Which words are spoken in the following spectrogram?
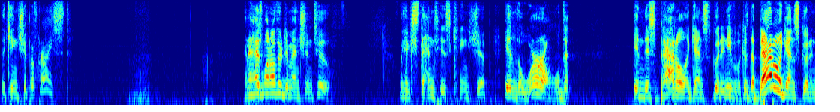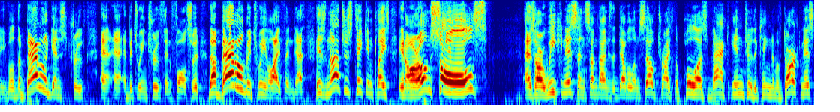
the kingship of Christ. And it has one other dimension too. We extend his kingship in the world in this battle against good and evil because the battle against good and evil the battle against truth uh, uh, between truth and falsehood the battle between life and death is not just taking place in our own souls as our weakness and sometimes the devil himself tries to pull us back into the kingdom of darkness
